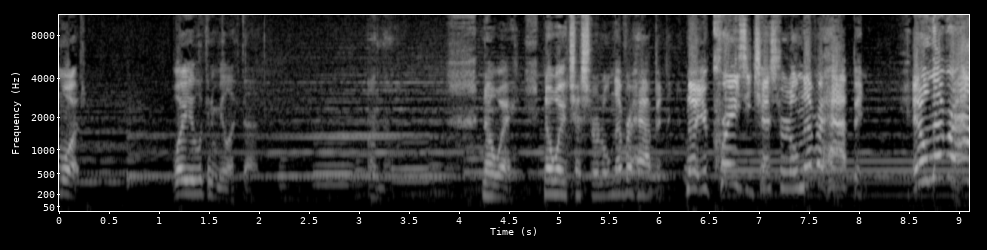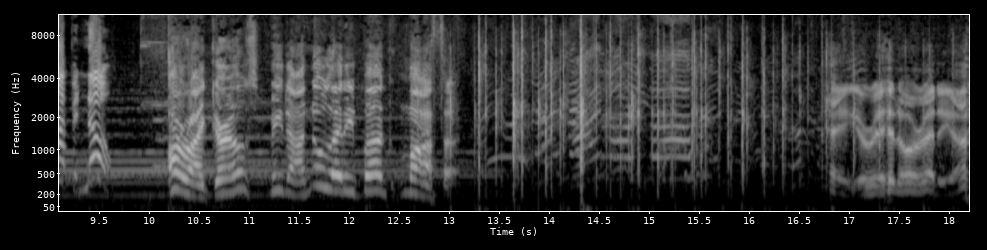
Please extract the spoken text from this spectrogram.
What? Why are you looking at me like that? Oh, no. No way. No way, Chester. It'll never happen. No, you're crazy, Chester. It'll never happen. It'll never happen. No. All right, girls, meet our new ladybug, Martha. Hey, you're a hit already, huh?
